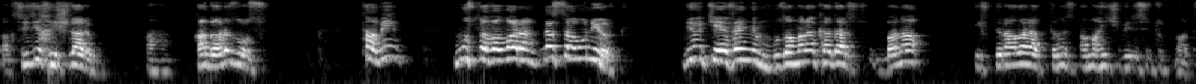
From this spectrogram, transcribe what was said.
bak sizi hışlarım. Aha, haberiniz olsun. Tabi Mustafa Varank da savunuyor. Diyor ki efendim bu zamana kadar bana iftiralar attınız ama hiçbirisi tutmadı.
